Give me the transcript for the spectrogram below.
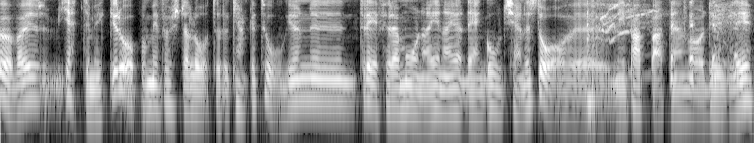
övade ju jättemycket då på min första låt och det kanske tog en eh, tre, fyra månader innan jag- den godkändes då av eh, min pappa att den var duglig.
